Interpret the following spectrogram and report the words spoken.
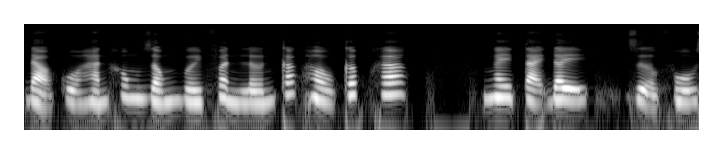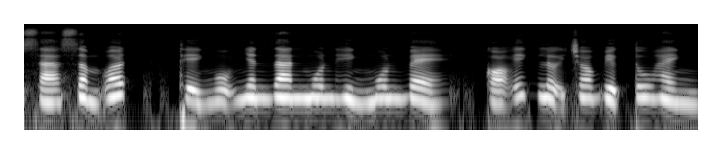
Đảo của hắn không giống với phần lớn các hầu cấp khác. Ngay tại đây, giữa phố xá sầm uất, thể ngộ nhân gian muôn hình muôn vẻ, có ích lợi cho việc tu hành.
